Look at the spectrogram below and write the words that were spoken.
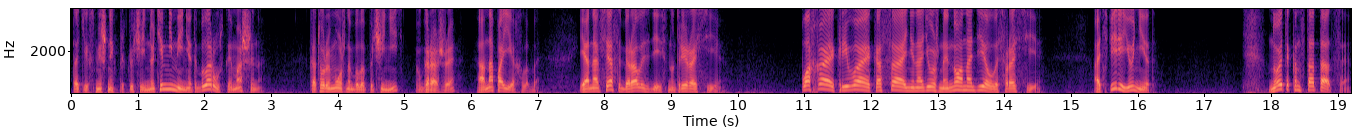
таких смешных приключений, но тем не менее, это была русская машина которую можно было починить в гараже, она поехала бы. И она вся собиралась здесь, внутри России. Плохая, кривая, косая, ненадежная, но она делалась в России. А теперь ее нет. Но это констатация.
